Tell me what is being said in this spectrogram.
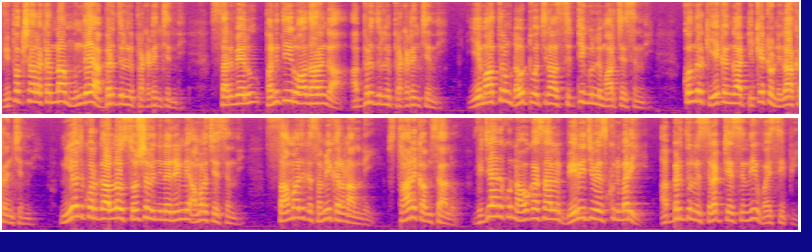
విపక్షాల కన్నా ముందే అభ్యర్థుల్ని ప్రకటించింది. సర్వేలు పనితీరు ఆధారంగా అభ్యర్థుల్ని ప్రకటించింది. ఏమాత్రం డౌట్ వచ్చినా సిట్టింగుల్ని మార్చేసింది. కొందరికి ఏకంగా టికెట్లు నిరాకరించింది. నియోజకవర్గాల్లో సోషల్ ఇంజనీరింగ్ని అమలు చేసింది. సామాజిక సమీకరణాల్ని స్థానిక అంశాలు విజయానికి ఉన్న అవకాశాలను బేరీజు వేసుకుని మరీ అభ్యర్థుల్ని సెలెక్ట్ చేసింది వైసీపీ.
